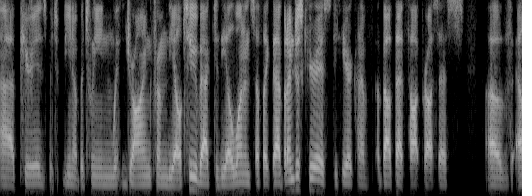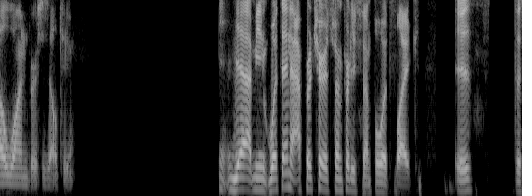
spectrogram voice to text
uh, periods, bet- you know, between withdrawing from the L2 back to the L1 and stuff like that. But I'm just curious to hear kind of about that thought process of L1 versus L2. Yeah, I mean, within Aperture, it's been pretty simple. It's like, is the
